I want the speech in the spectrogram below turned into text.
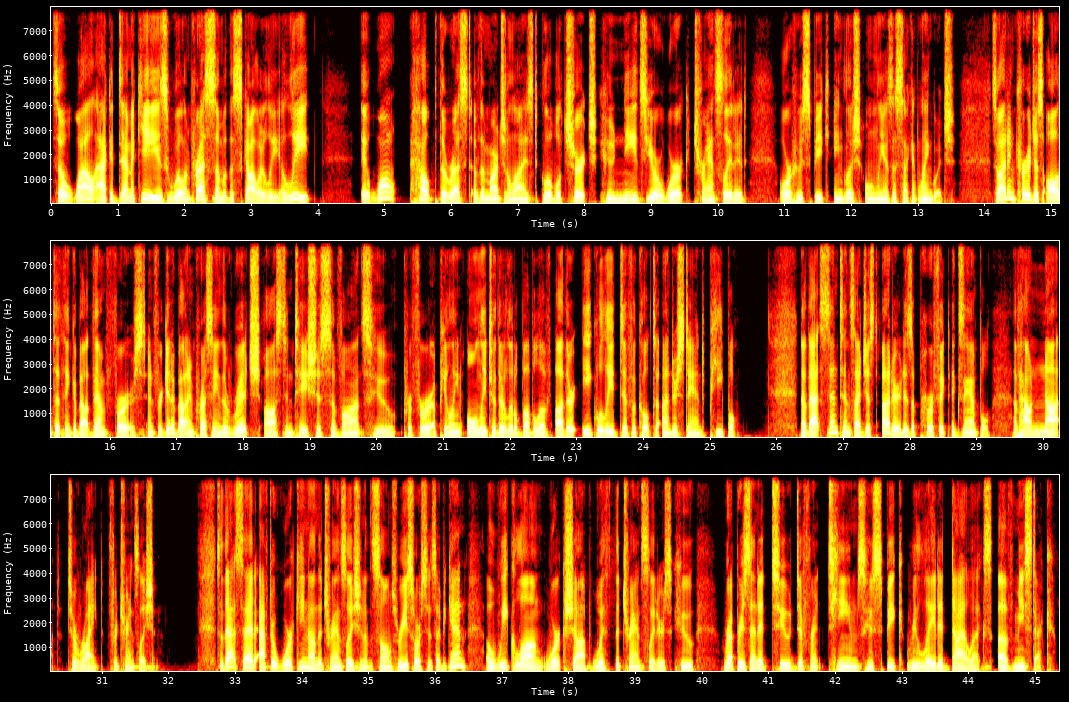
So, while academese will impress some of the scholarly elite, it won't help the rest of the marginalized global church who needs your work translated or who speak English only as a second language. So I'd encourage us all to think about them first and forget about impressing the rich, ostentatious savants who prefer appealing only to their little bubble of other equally difficult to understand people. Now, that sentence I just uttered is a perfect example of how not to write for translation. So, that said, after working on the translation of the Psalms resources, I began a week long workshop with the translators who represented two different teams who speak related dialects of Mixtec.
